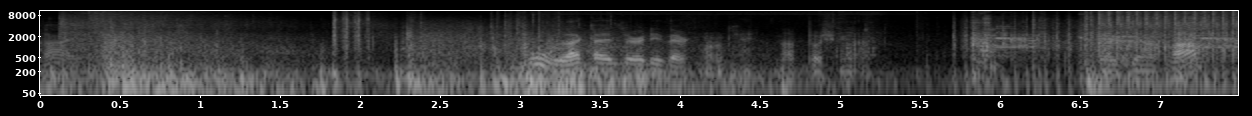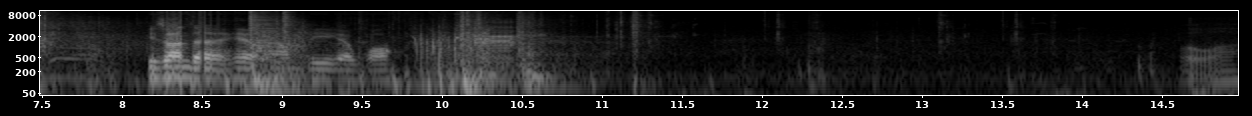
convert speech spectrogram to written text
Guy. Oh, that guy's already there. Okay, not pushing that. top? He's on the hill, on the uh, wall. Oh wow.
